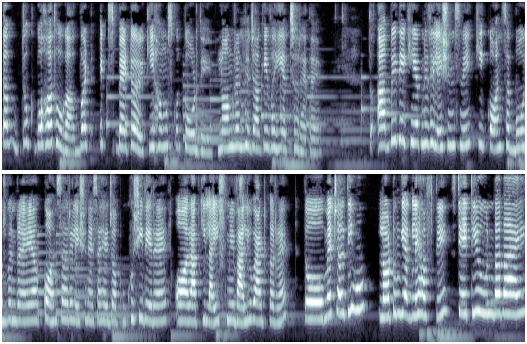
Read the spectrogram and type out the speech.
तब दुख बहुत होगा। बट इट्स बेटर कि हम उसको तोड़ दें। लॉन्ग रन में जाके वही अच्छा रहता है। तो आप भी देखिए अपने रिलेशंस में कि कौन सा बोझ बन रहा है या कौन सा रिलेशन ऐसा है जो आपको खुशी दे रहा है और आपकी लाइफ में वैल्यू ऐड कर रहा है। तो मैं चलती हूँ, लौटूँगी अगले हफ़्ते। स्टे ट्यून बाय बाय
